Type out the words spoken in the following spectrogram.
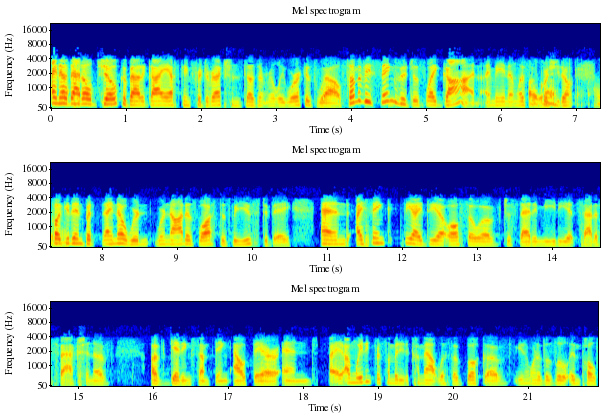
I know that old joke about a guy asking for directions doesn't really work as well. Some of these things are just like gone. I mean, unless of course you don't plug it in. But I know we're we're not as lost as we used to be. And I think the idea also of just that immediate satisfaction of of getting something out there. And I, I'm waiting for somebody to come out with a book of you know one of those little impulse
